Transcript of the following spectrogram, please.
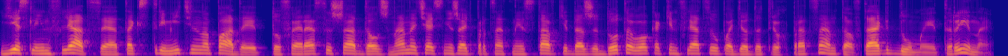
Если инфляция так стремительно падает, то ФРС США должна начать снижать процентные ставки даже до того, как инфляция упадет до 3%. Так думает рынок.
